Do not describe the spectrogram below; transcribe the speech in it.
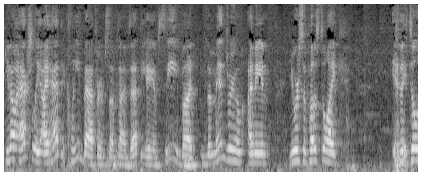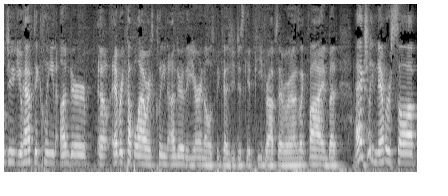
You know, actually, I had to clean bathrooms sometimes at the AMC, but Mm-hmm. the men's room. I mean, you were supposed to like. They told you you have to clean under uh, every couple hours. Clean under the urinals because you just get pee drops everywhere. I was like, fine, but I actually never saw.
